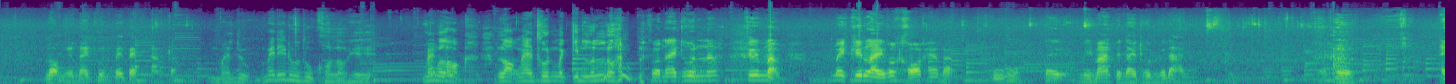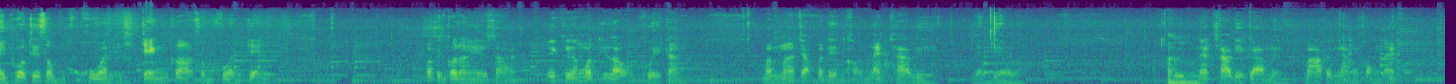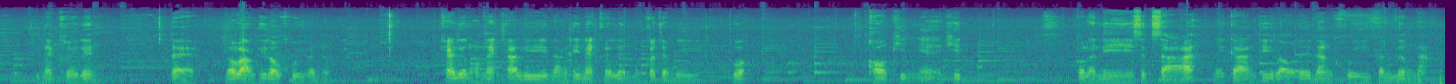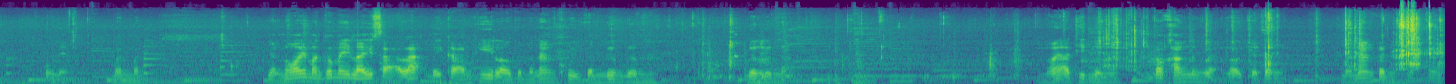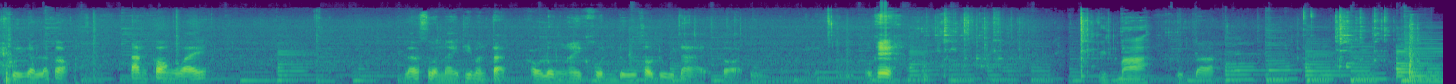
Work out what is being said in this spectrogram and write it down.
หลอกเงินนายทุนไปแบ่งตังค์กันไม่ดูไม่ได้ดูถูกคนหรอกพี่แม่งหลอกหลอกนายทุนมากินล้วนส่วนนายทุนนะคือแบบ ไม่คิดอะไรก็ขอแค่แบบ กูได้มีม่านเป็นนายทุนก็ได้แล้วเออ ไอ้พวกที่สมควรเจ๊งก็สมควรเจ๊ง ก็เป็นกรณีศึกษา นี่คือทั้งหมดที่เราคุยกัน มันมาจากประเด็นของแน็กชาลีอย่างเดียวเลยๆคือแน็กชาลีกราเมนมาเป็นหนังของแน็กที่แน็กเคยเล่น แต่ระหว่างที่เราคุยกันเนี่ยแค่เรื่องของแน็กชาลีหนังที่แน็กเคยเล่นมันก็จะมีพวก ข้อคิดแง่คิด กรณีศึกษาในการที่เราได้นั่งคุยกันเรื่องหนังพวกนี้มันมัน อย่างน้อยมันก็ไม่ไร้สาระในการที่เราจะมานั่งคุยกันเรื่องเรื่องเรื่องเรื่องหนังน้อยอาทิตย์หนึ่งก็ครั้งหนึ่งแหละ เราจะต้องมานั่งกันอย่างนี้นั่งคุยกันแล้วก็ตั้งกล้องไว้ แล้วส่วนไหนที่มันตัดเอาลงให้คนดูเขาดูได้ก็ดู อเคปิดบาร์ปิดบ้าร์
